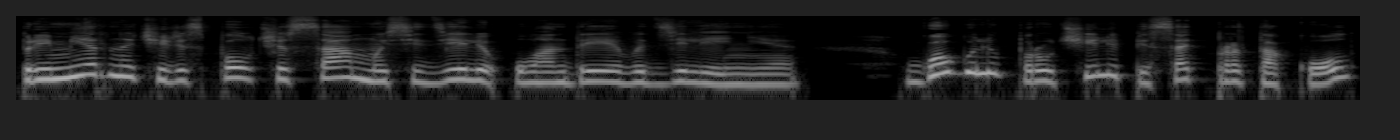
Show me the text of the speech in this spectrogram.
Примерно через полчаса мы сидели у Андрея в отделении. Гоголю поручили писать протокол,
